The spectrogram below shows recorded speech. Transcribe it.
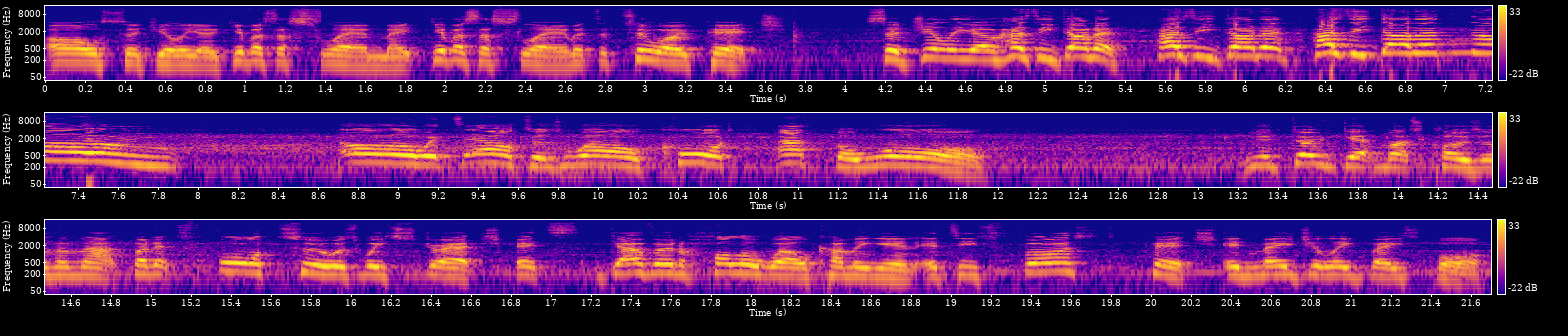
Oh, Sergilio, give us a slam, mate. Give us a slam. It's a 2-0 pitch. Sergilio, has he done it? Has he done it? Has he done it? No! Oh, it's out as well. Caught at the wall. You don't get much closer than that, but it's 4-2 as we stretch. It's Gavin Hollowell coming in. It's his first pitch in Major League Baseball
